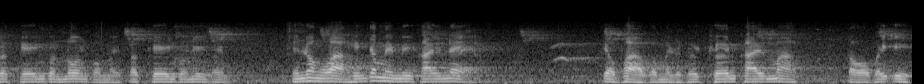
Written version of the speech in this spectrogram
ประเคนคนโน้นก็ไม่ประเคนคนนี้ก็เห็นร่องว่างเห็นจะไม่มีใครแน่ เจ้าภาพก็ไม่ได้ไปเชิญใครมากต่อไปอีก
